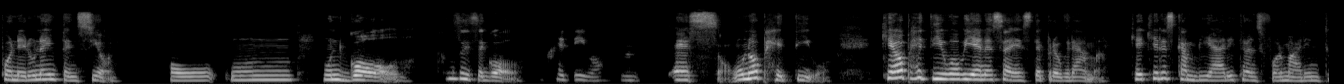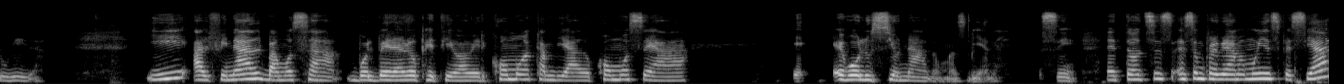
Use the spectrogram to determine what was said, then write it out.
poner una intención o un, un goal. ¿Cómo se dice goal? objetivo. Mm. Eso, un objetivo. ¿Qué objetivo vienes a este programa? ¿Qué quieres cambiar y transformar en tu vida? Y al final vamos a volver al objetivo, a ver cómo ha cambiado, cómo se ha eh, evolucionado más bien. Sí, entonces es un programa muy especial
